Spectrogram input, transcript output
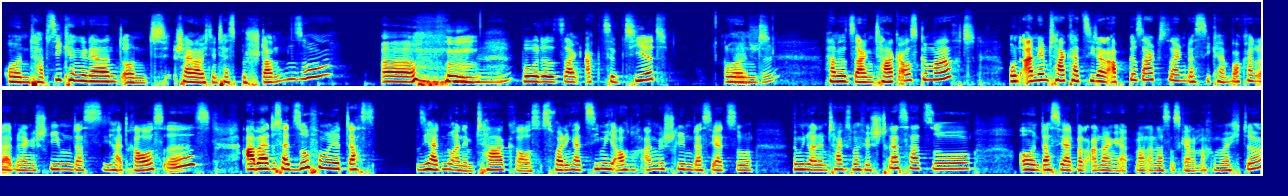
Und habe sie kennengelernt und scheinbar habe ich den Test bestanden so. Ähm, Mhm. Wurde sozusagen akzeptiert. Und haben sozusagen einen Tag ausgemacht. Und an dem Tag hat sie dann abgesagt, sozusagen, dass sie keinen Bock hat oder hat mir dann geschrieben, dass sie halt raus ist. Aber er hat es halt so formuliert, dass sie halt nur an dem Tag raus ist. Vor allem hat sie mich auch noch angeschrieben, dass sie halt so irgendwie nur an dem Tag zum Beispiel Stress hat so und dass sie halt wann, anderen, wann anders das gerne machen möchte.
